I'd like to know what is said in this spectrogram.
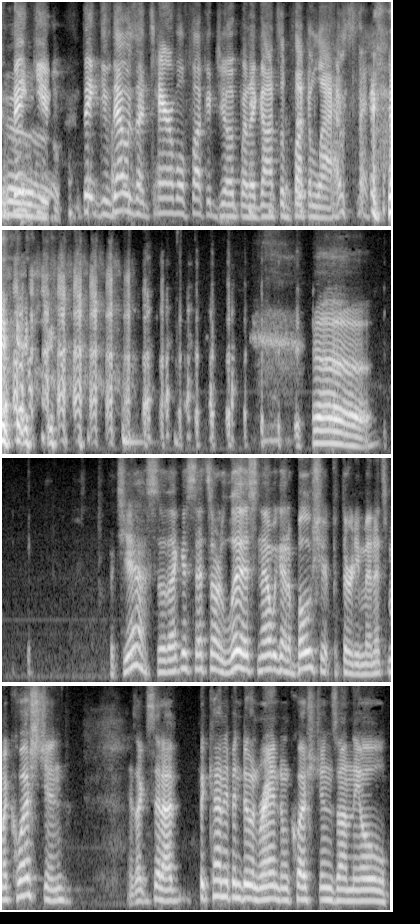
Thank you. Thank you. That was a terrible fucking joke, but I got some fucking laughs. Uh, but yeah, so I guess that's our list. Now we got a bullshit for 30 minutes. My question is like I said, I've been kind of been doing random questions on the old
